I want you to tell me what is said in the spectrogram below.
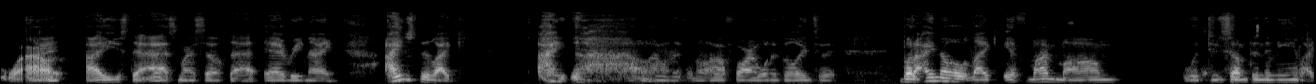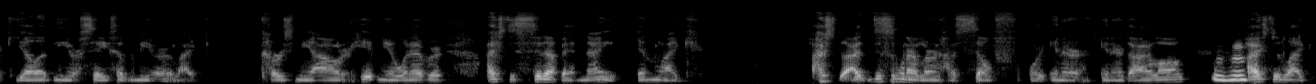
Wow. I, I used to ask myself that every night. I used to like, I I don't even know how far I want to go into it, but I know like if my mom would do something to me, like yell at me or say something to me or like curse me out or hit me or whatever, I used to sit up at night and like. I, used to, I this is when I learned how to self or inner inner dialogue. hmm I used to like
